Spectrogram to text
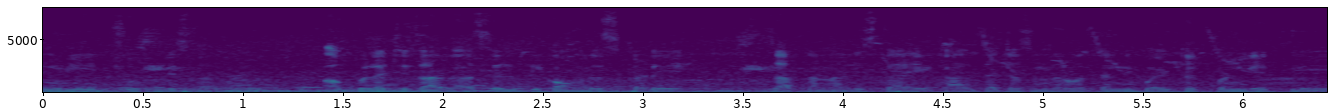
तुम्ही इच्छुक दिसतात. अकोल्याची जागा असेल ती काँग्रेसकडे जाताना दिसत आहे. काल त्याच्या संदर्भात त्यांनी बैठक पण घेतली.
